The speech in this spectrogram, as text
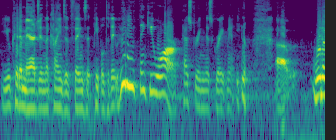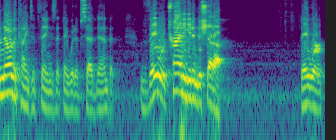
You could imagine the kinds of things that people today, who do you think you are, pestering this great man? You know, uh, we don't know the kinds of things that they would have said then, but they were trying to get him to shut up. They were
